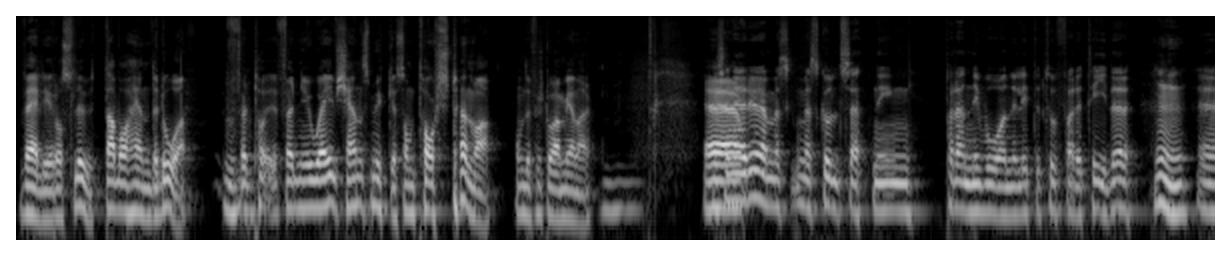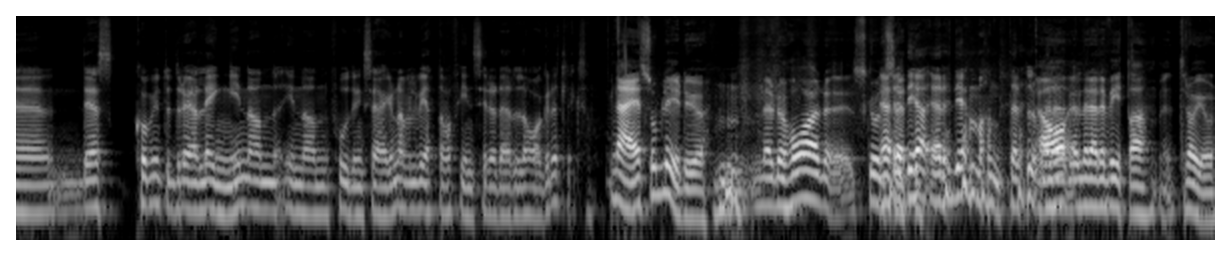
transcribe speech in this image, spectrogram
väljer att sluta. Vad händer då? Mm. För, för New Wave känns mycket som Torsten va? Om du förstår vad jag menar. Mm. Eh, Sen är det det med, med skuldsättning på den nivån i lite tuffare tider. Mm. Eh, det kommer ju inte dröja länge innan, innan fordringsägarna vill veta vad finns i det där lagret liksom. Nej, så blir det ju. Mm. När du har skuldsättning. Är det, är det diamanter? Eller ja, är eller är det vita tröjor?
